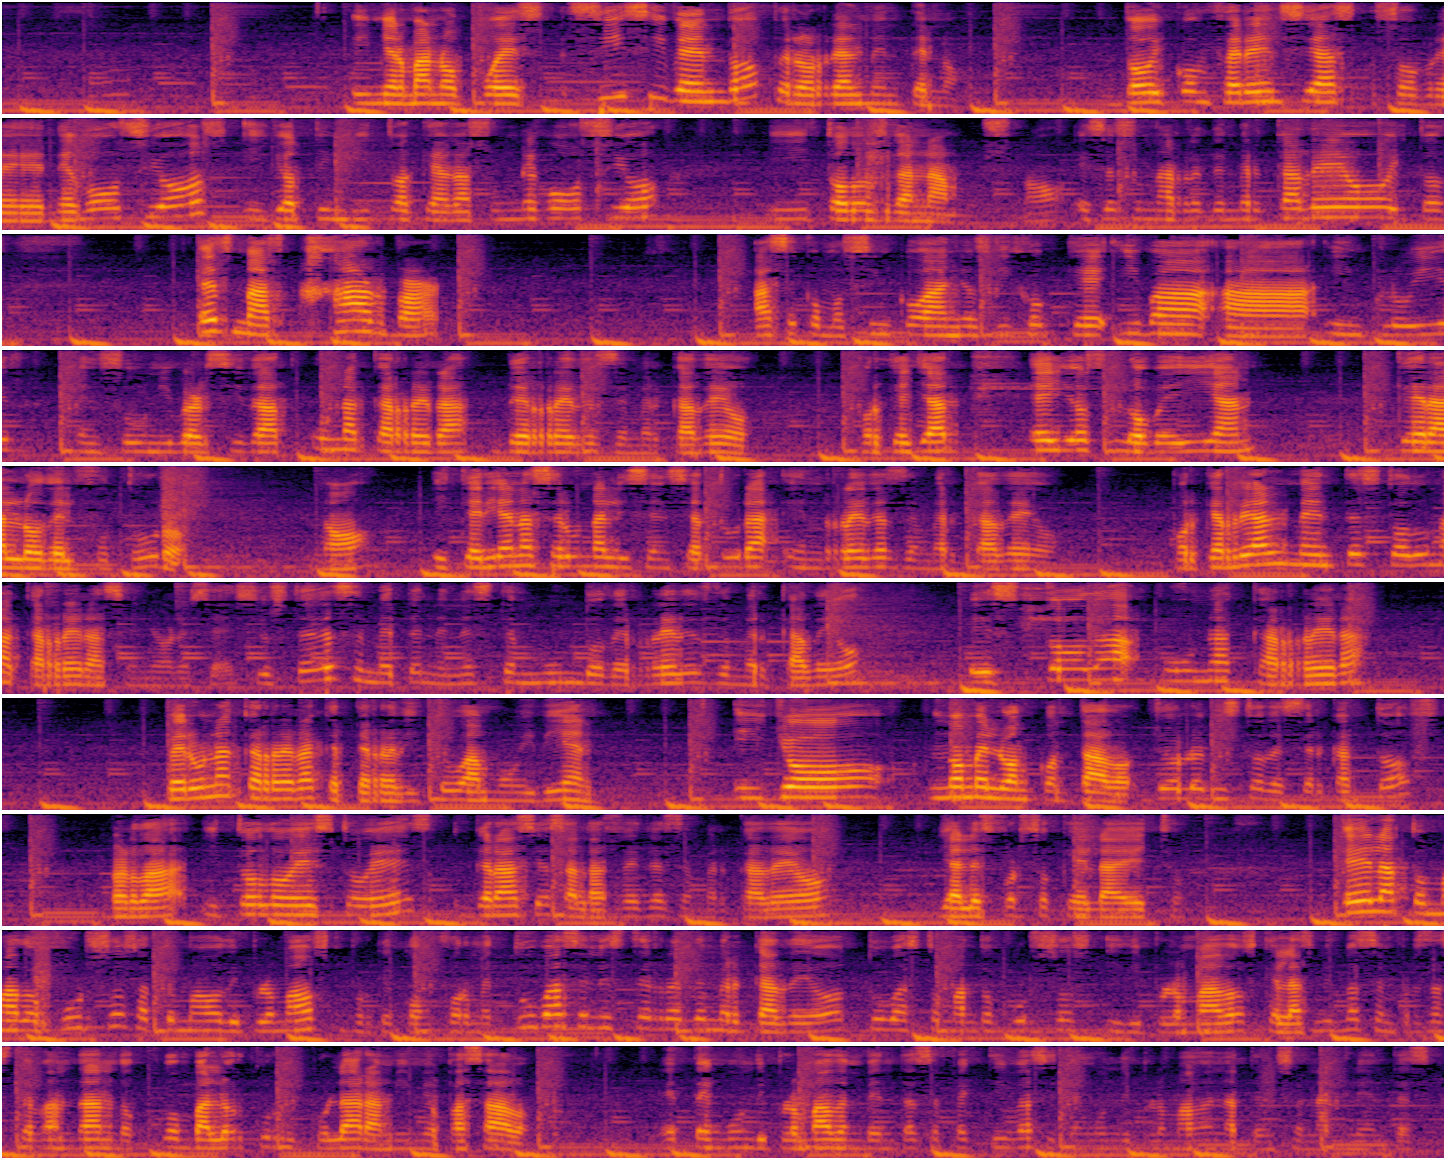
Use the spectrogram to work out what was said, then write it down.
Y mi hermano, pues sí, sí vendo, pero realmente no. Doy conferencias sobre negocios y yo te invito a que hagas un negocio y todos ganamos, ¿no? Esa es una red de mercadeo y todo. Es más, Harvard hace como cinco años dijo que iba a incluir en su universidad una carrera de redes de mercadeo, porque ya ellos lo veían que era lo del futuro, ¿no? Y querían hacer una licenciatura en redes de mercadeo, porque realmente es toda una carrera, señores. ¿eh? Si ustedes se meten en este mundo de redes de mercadeo, es toda una carrera, pero una carrera que te reditúa muy bien. Y yo no me lo han contado, yo lo he visto de cerca todos, ¿verdad? Y todo esto es gracias a las redes de mercadeo y al esfuerzo que él ha hecho. Él ha tomado cursos, ha tomado diplomados, porque conforme tú vas en este red de mercadeo, tú vas tomando cursos y diplomados que las mismas empresas te van dando con valor curricular. A mí me ha pasado. Eh, tengo un diplomado en ventas efectivas y tengo un diplomado en atención a clientes.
